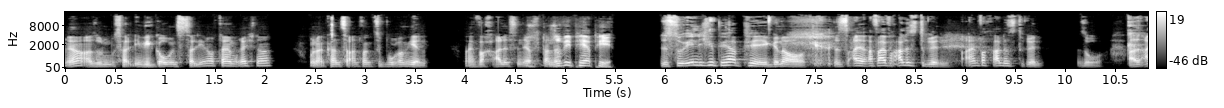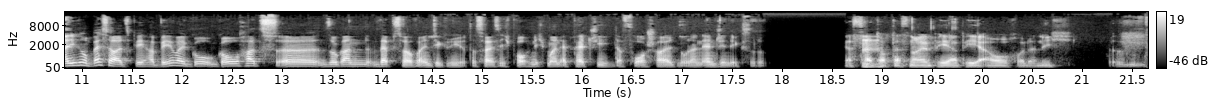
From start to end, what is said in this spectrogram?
Ja, also du musst halt irgendwie Go installieren auf deinem Rechner und dann kannst du anfangen zu programmieren. Einfach alles in der Standard. So wie PHP. Das ist so ähnlich wie PHP, genau. Das ist einfach alles drin. Einfach alles drin. So. Also eigentlich noch besser als PHP, weil Go, Go hat äh, sogar einen Webserver integriert. Das heißt, ich brauche nicht mal ein Apache davor schalten oder ein Nginx oder so. Das hat mhm. doch das neue PHP auch, oder nicht? Ähm,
